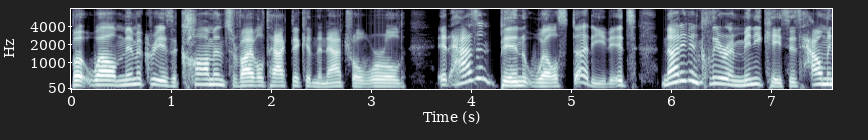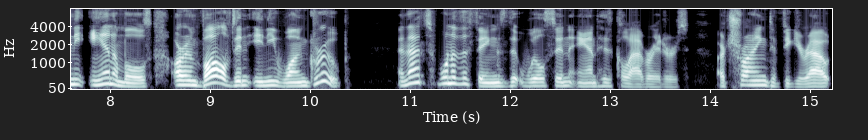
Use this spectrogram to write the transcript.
But while mimicry is a common survival tactic in the natural world, it hasn't been well studied. It's not even clear in many cases how many animals are involved in any one group. And that's one of the things that Wilson and his collaborators are trying to figure out.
